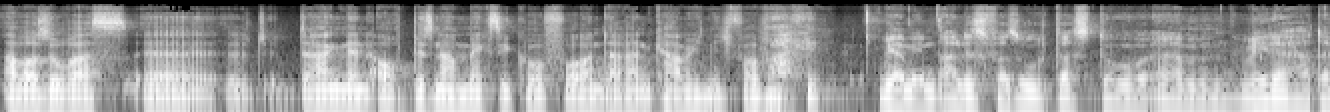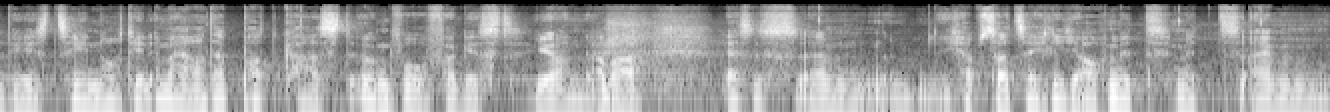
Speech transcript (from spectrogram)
Aber sowas äh, drang dann auch bis nach Mexiko vor und daran kam ich nicht vorbei. Wir haben eben alles versucht, dass du ähm, weder Hertha BSC noch den Immer Hertha Podcast irgendwo vergisst, Jörn. Aber es ist, ähm, ich habe es tatsächlich auch mit, mit einem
